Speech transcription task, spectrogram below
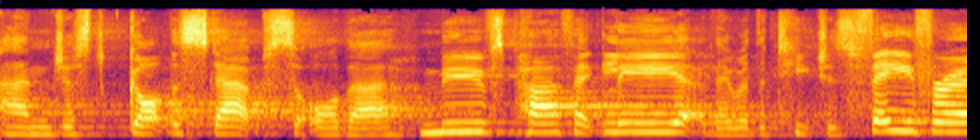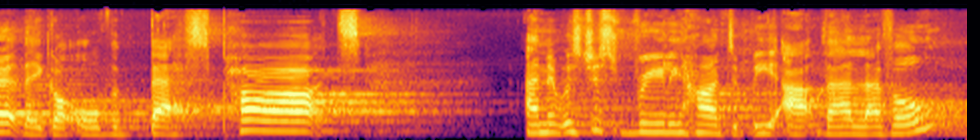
and just got the steps or the moves perfectly? They were the teacher's favorite, they got all the best parts, and it was just really hard to be at their level.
